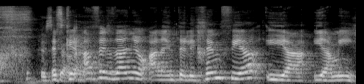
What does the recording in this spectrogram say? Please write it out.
es, que haces daño a la inteligencia y a, y a mí,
